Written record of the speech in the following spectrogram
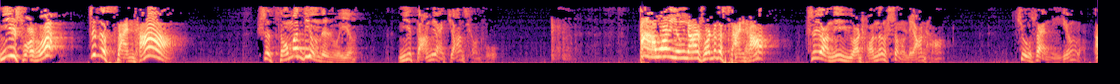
你说说，这个三场是怎么定的输赢？你当面讲清楚。大王营长说：“这个三场，只要你岳超能胜两场，就算你赢了啊。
